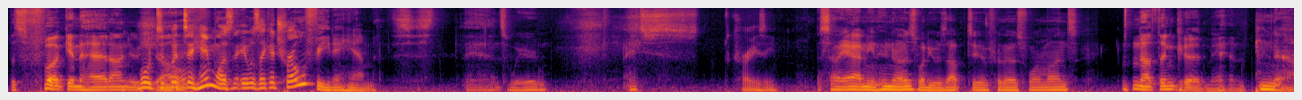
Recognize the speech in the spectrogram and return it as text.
this fucking head on your Well, to, but to him wasn't. It was like a trophy to him. It's just, man, That's weird. It's crazy. So yeah, I mean, who knows what he was up to for those four months? nothing good, man. No.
